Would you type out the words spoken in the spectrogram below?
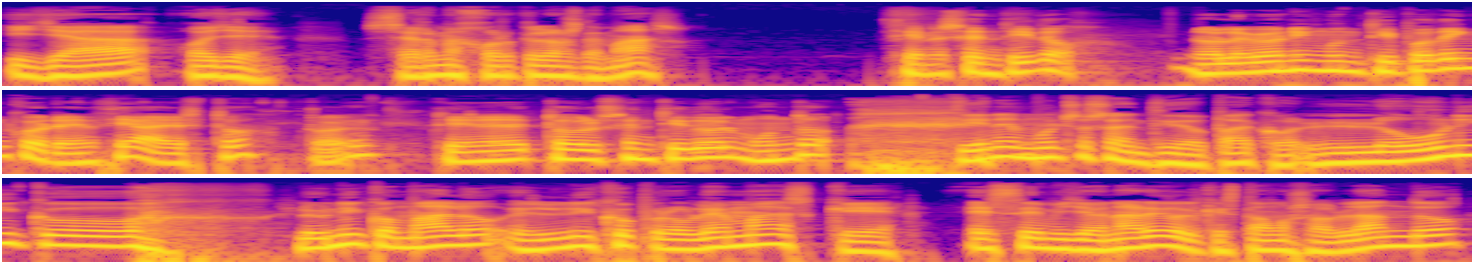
y ya, oye, ser mejor que los demás. Tiene sentido. No le veo ningún tipo de incoherencia a esto. Tiene todo el sentido del mundo. Tiene mucho sentido, Paco. Lo único lo único malo, el único problema es que ese millonario del que estamos hablando,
